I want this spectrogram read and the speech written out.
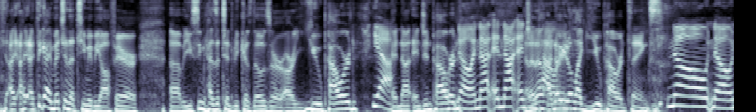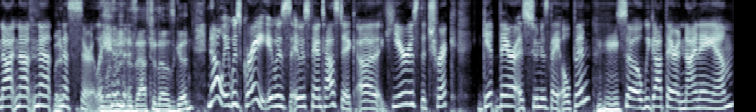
I, I- I think I mentioned that to you maybe off air, uh, but you seem hesitant because those are, are U powered, Yeah. and not engine powered. No, and not and not And I engine know, I know you don't like you powered things. No, no, not not not But it- necessarily. Was it a disaster that was good? No, it was great. It was it was fantastic. Uh, here is the trick: get there as soon as they open. So we got there at 9 a.m.,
